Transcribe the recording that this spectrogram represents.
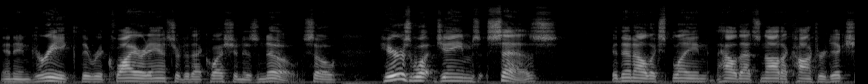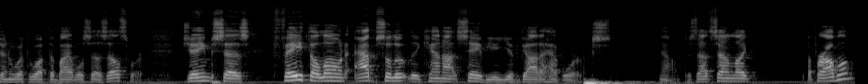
And in Greek, the required answer to that question is no. So here's what James says, and then I'll explain how that's not a contradiction with what the Bible says elsewhere. James says, Faith alone absolutely cannot save you. You've got to have works. Now, does that sound like a problem?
